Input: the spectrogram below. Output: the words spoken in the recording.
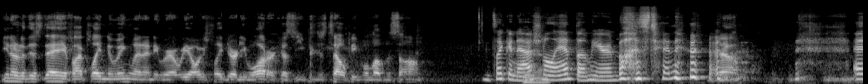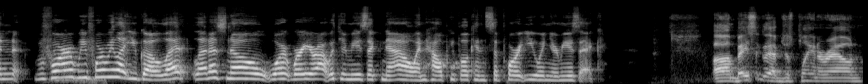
you know, to this day, if I play New England anywhere, we always play Dirty Water because you can just tell people love the song. It's like a national yeah. anthem here in Boston. yeah. And before before we let you go, let let us know where, where you're at with your music now and how people can support you and your music. Um, basically, I'm just playing around,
